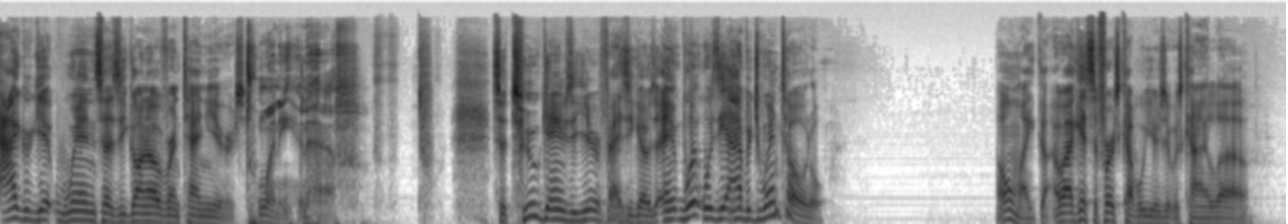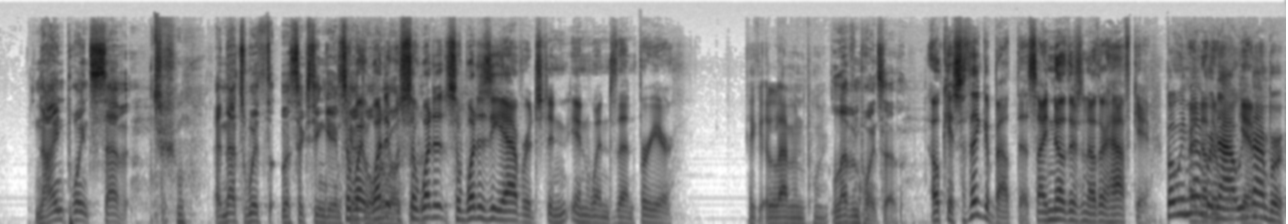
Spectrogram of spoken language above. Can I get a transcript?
aggregate wins has he gone over in 10 years? 20 and a half. So two games a year, Fazzy goes. And what was the average win total? Oh my god! Well, I guess the first couple years it was kind of low. 9.7. and that's with a 16 game So schedule. wait, what? for So of what? Is, so what is he averaged in, in wins then per year? Like eleven point. 11.7. Okay, so think about this. I know there's another half game. But remember now, game. remember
